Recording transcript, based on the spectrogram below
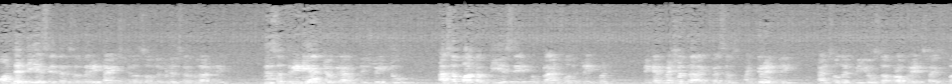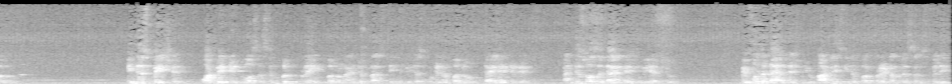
on the DSA there is a very tight stenosis of the middle cerebral artery. This is a 3D angiogram which we do as a part of DSA to plan for the treatment. We can measure the vessels accurately and so that we use the appropriate size balloon. In this patient, what we did was a simple plain balloon angioplasty. We just put in a balloon, dilated it, and this was the dilatation we achieved. Before the dilatation, you hardly see the perforator vessels filling.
